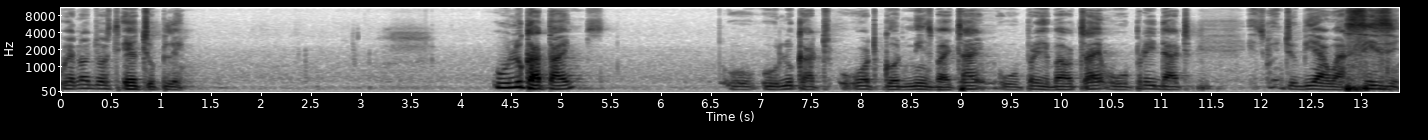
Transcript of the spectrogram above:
we're not just here to play. We'll look at times. We'll, we'll, look at what God means by time. We'll pray about time. We'll pray that it's going to be our season.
